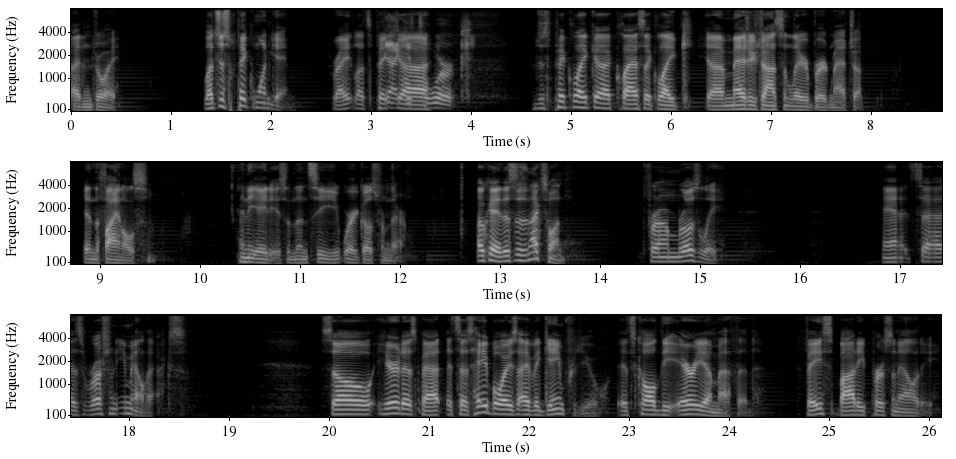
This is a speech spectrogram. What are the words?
I'd enjoy. Let's just pick one game, right? Let's pick. yeah, get uh, to work. just pick like a classic like uh, Magic Johnson Larry Bird matchup in the finals in the 80s and then see where it goes from there. Okay, this is the next one from Rosalie. And it says Russian email hacks. So here it is, Pat. It says, Hey boys, I have a game for you. It's called the area method face, body, personality.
